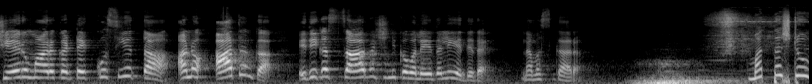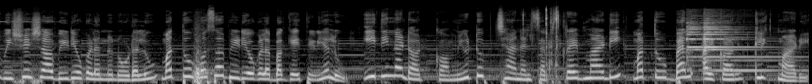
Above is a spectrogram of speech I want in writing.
ಷೇರು ಮಾರುಕಟ್ಟೆ ಕುಸಿಯುತ್ತಾ ಅನ್ನೋ ಆತಂಕ ಇದೀಗ ಸಾರ್ವಜನಿಕ ವಲಯದಲ್ಲಿ ಎದ್ದಿದೆ. ನಮಸ್ಕಾರ. ಮತ್ತಷ್ಟು ವಿಶೇಷ ವಿಡಿಯೋಗಳನ್ನು ನೋಡಲು ಮತ್ತು ಹೊಸ ವಿಡಿಯೋಗಳ ಬಗ್ಗೆ ತಿಳಿಯಲು ಈ ದಿನ dot com YouTube channel subscribe ಮಾಡಿ ಮತ್ತು ಬೆಲ್ ಐಕಾನ್ ಕ್ಲಿಕ್ ಮಾಡಿ.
